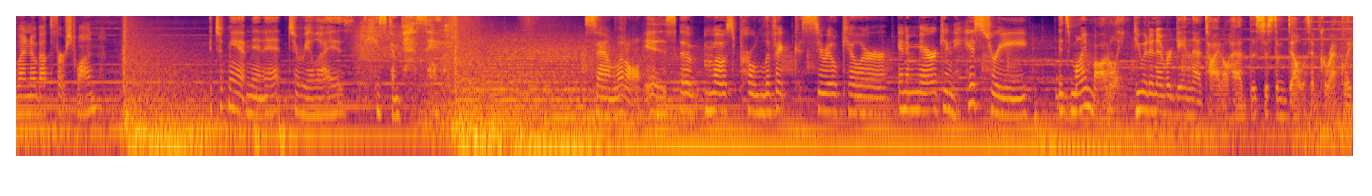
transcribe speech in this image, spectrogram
You want to know about the first one? It took me a minute to realize he's confessing. Sam Little is the most prolific serial killer in American history. It's mind boggling. He would have never gained that title had the system dealt with him correctly.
